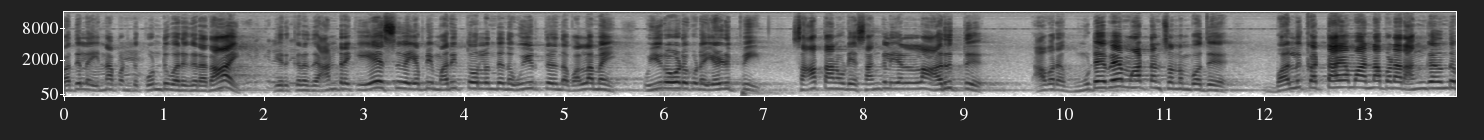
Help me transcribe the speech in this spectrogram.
பதிலை என்ன பண்ணிட்டு கொண்டு வருகிறதாய்? இருக்கிறது. அன்றைக்கு இயேசுவை எப்படி மரித்தோர்லேருந்து இந்த உயிர்த்தெழுந்த வல்லமை உயிரோடு கூட எழுப்பி சாத்தானுடைய சங்கிலியெல்லாம் அறுத்து அவரை முடவே மாட்டேன்னு சொன்னபோது வலுக்கட்டாயமாக என்ன பண்ணார்? அங்கேருந்து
